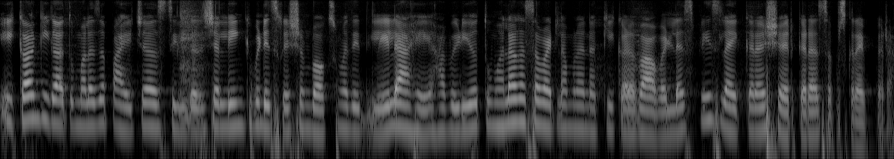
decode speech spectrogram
एकांकिका तुम्हाला जर पाहायच्या असतील तर त्याच्या लिंक मी डिस्क्रिप्शन बॉक्समध्ये दिलेला आहे. हा व्हिडिओ तुम्हाला कसा वाटला मला नक्की कळवा. आवडल्यास प्लीज लाईक करा शेअर करा सबस्क्राईब करा.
